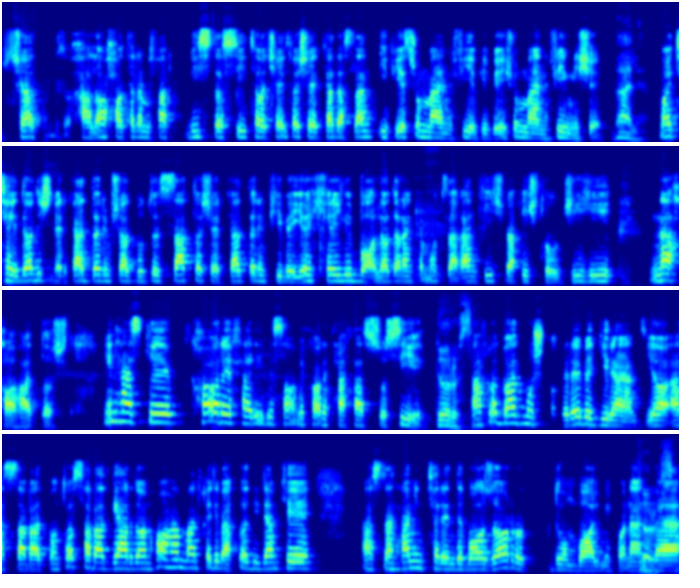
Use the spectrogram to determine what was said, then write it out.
شاید الان خاطرم فقط 20 تا 30 تا 40 تا شرکت اصلا EPS شون منفیه P/E شون منفی میشه. بله. ما تعدادی شرکت داریم شاید حدود 100 تا شرکت داریم. P/E خیلی بالا دارن که مطلقا هیچ و هیچ توجیهی نخواهد داشت. این هست که کار خرید سهام کار تخصصیه. درست افراد باید مشاوره بگیرند یا از سبد تا سبدگردان ها هم من خیلی وقتا دیدم که اصلا همین ترند بازار رو دنبال می‌کنن و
